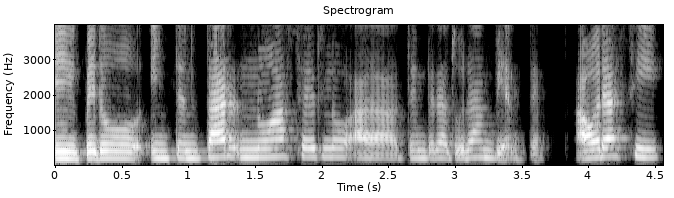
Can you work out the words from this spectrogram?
Eh, pero intentar no hacerlo a temperatura ambiente. Ahora si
